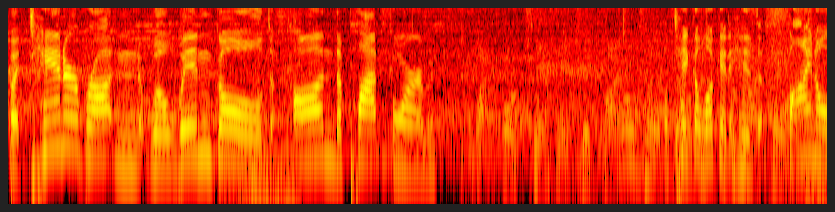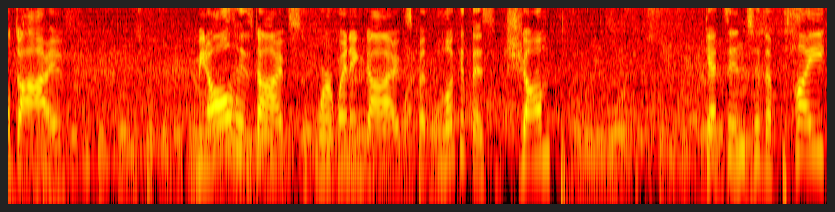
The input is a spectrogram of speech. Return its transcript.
But Tanner Broughton will win gold on the platform. We'll take a look at his final dive. I mean, all his dives were winning dives, but look at this jump. Gets into the pike,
